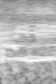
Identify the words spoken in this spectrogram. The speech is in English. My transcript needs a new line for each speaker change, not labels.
Let's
